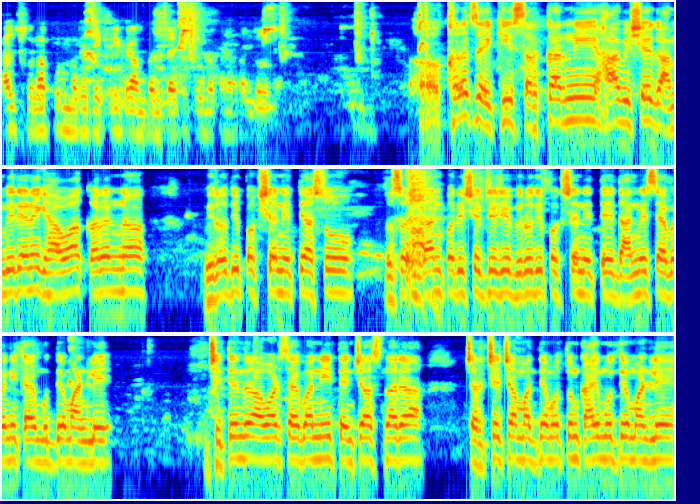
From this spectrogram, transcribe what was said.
काल सोलापूरमध्ये देखील ग्रामपंचायती पूर्णपणे बंद होत्या खरंच आहे की सरकारने हा विषय गांभीर्याने घ्यावा कारण विरोधी पक्ष नेते असो जसं विधान परिषदेचे जे विरोधी पक्ष नेते दानवे साहेबांनी काय मुद्दे मांडले जितेंद्र आव्हाड साहेबांनी त्यांच्या असणाऱ्या चर्चेच्या माध्यमातून काही मुद्दे मांडले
